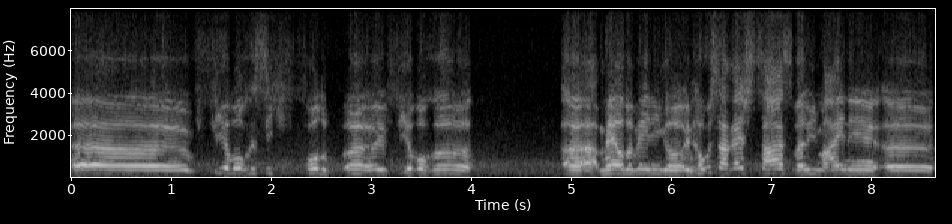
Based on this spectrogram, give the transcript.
äh, vier Wochen sich vor der, äh, vier Wochen äh, mehr oder weniger in Hausarrest saß, weil ihm eine äh,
